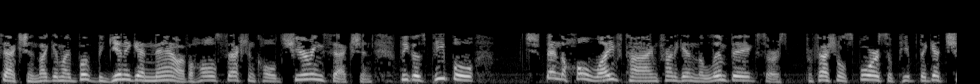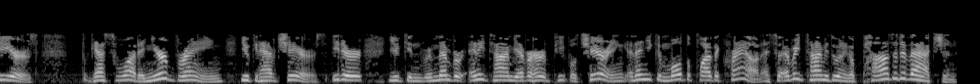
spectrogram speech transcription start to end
section. Like in my book, Begin Again Now. I have a whole section called Cheering Section because people spend a whole lifetime trying to get in the Olympics or professional sports so people they get cheers. But guess what? In your brain, you can have cheers. Either you can remember any time you ever heard people cheering, and then you can multiply the crowd. And so every time you're doing a positive action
